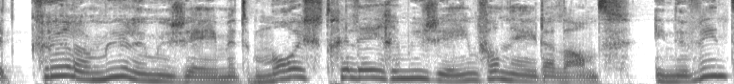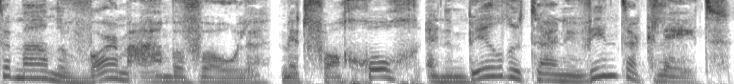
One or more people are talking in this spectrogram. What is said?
Het Kruller-Müller Museum, het mooist gelegen museum van Nederland. In de wintermaanden warm aanbevolen. Met Van Gogh en een beeldentuin in winterkleed.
